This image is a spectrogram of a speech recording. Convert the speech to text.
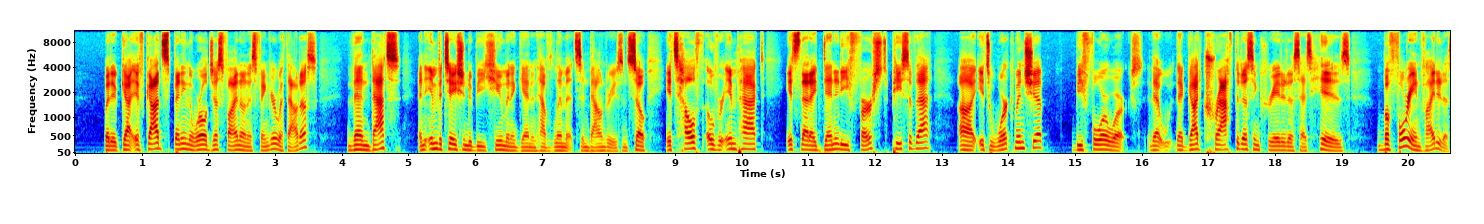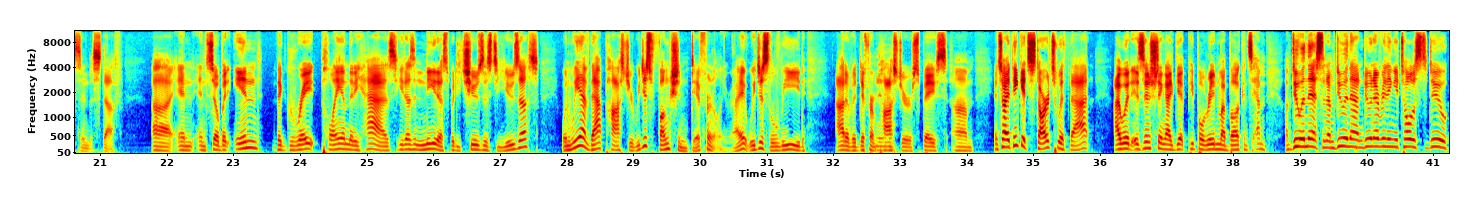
But if, God, if god's spinning the world just fine on his finger without us then that's an invitation to be human again and have limits and boundaries. And so it's health over impact. It's that identity first piece of that. Uh, it's workmanship before works. That that god crafted us and created us as his before he invited us into stuff uh, and and so, but in the great plan that He has, He doesn't need us, but He chooses to use us. When we have that posture, we just function differently, right? We just lead out of a different yeah. posture or space. Um, and so, I think it starts with that. I would. It's interesting. I'd get people reading my book and say, "I'm I'm doing this and I'm doing that and doing everything you told us to do,"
